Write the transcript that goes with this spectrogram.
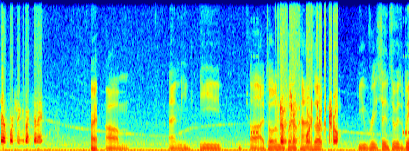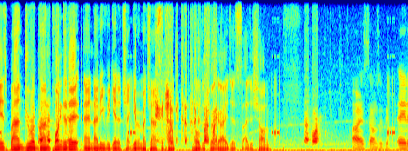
10 4, showing you back tonight. all right. Um, and he he, uh, I told him to put his hands up. He reached into his waistband, drew a gun, pointed it, and I didn't even get a ch- give him a chance to point, hold the trigger. I just I just shot him. 10 4. Alright, sounds good. Hey, did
